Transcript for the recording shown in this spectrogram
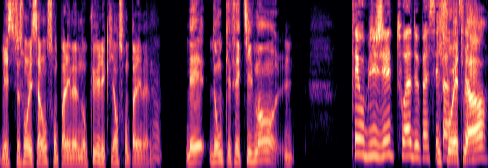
Mais de toute façon, les salons sont pas les mêmes non plus et les clients seront pas les mêmes. Mmh. Mais donc, effectivement, T'es obligé, toi, de passer. Il faut être là.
